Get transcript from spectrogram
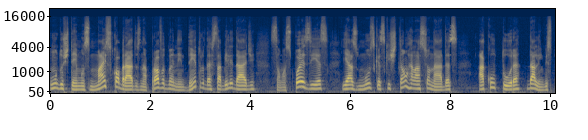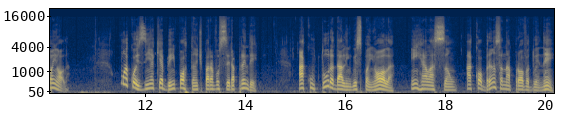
Um dos temas mais cobrados na prova do Enem dentro dessa habilidade são as poesias e as músicas que estão relacionadas à cultura da língua espanhola. Uma coisinha que é bem importante para você aprender. A cultura da língua espanhola em relação à cobrança na prova do Enem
